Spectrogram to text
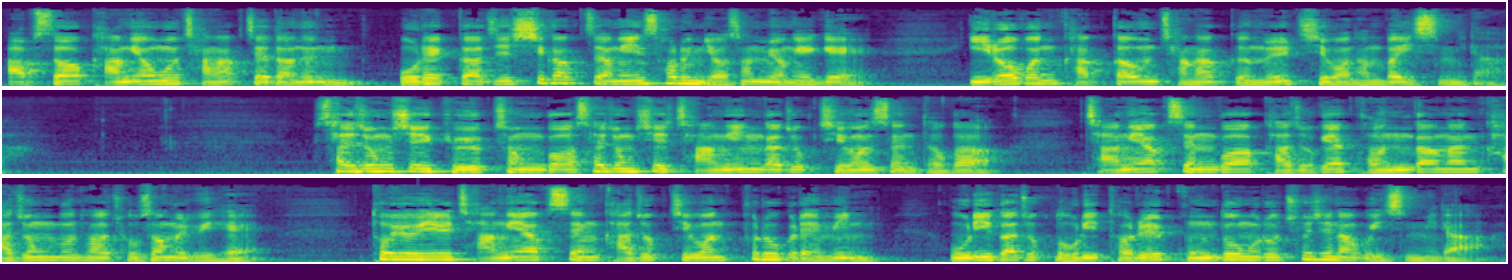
앞서 강영우 장학재단은 올해까지 시각장애인 36명에게 1억 원 가까운 장학금을 지원한 바 있습니다. 세종시 교육청과 세종시 장애인가족지원센터가 장애학생과 가족의 건강한 가족문화 조성을 위해 토요일 장애학생 가족 지원 프로그램인 우리 가족 놀이터를 공동으로 추진하고 있습니다.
